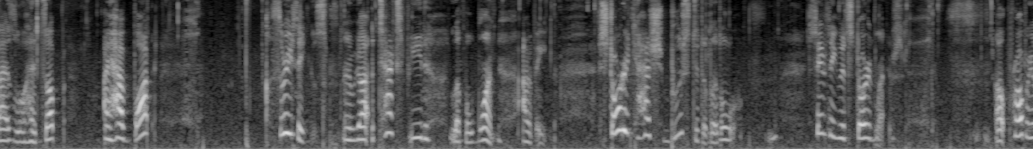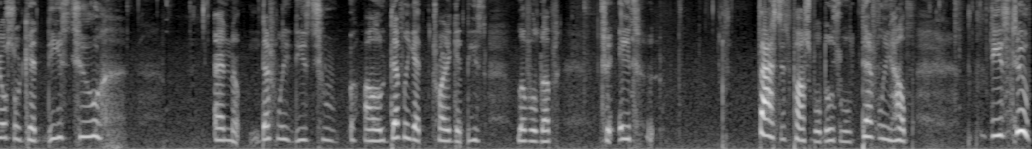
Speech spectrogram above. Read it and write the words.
guys, a little heads up. I have bought three things. We got attack speed level 1 out of 8. Storing cash boosted a little. Same thing with storing lives. I'll probably also get these two. And definitely these two. I'll definitely get try to get these leveled up to 8 fast as possible. Those will definitely help. These two.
